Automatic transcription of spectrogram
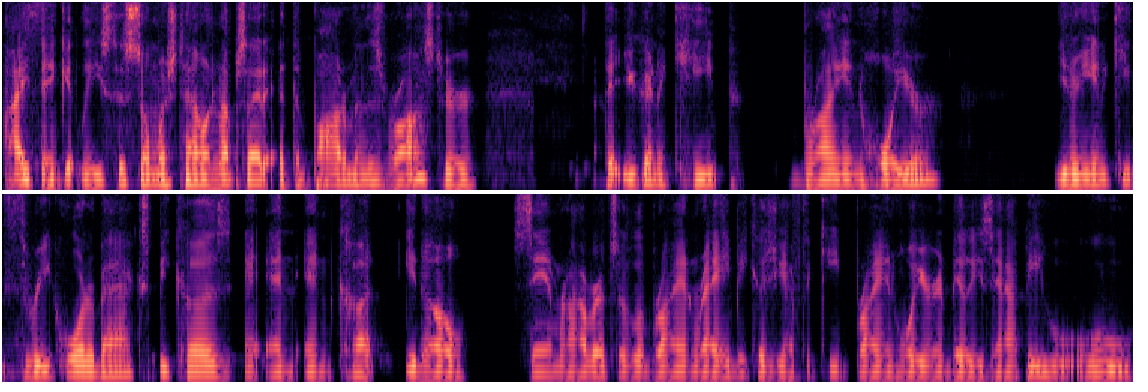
I think at least, there's so much talent and upside at the bottom of this roster that you're going to keep Brian Hoyer. You know, you're going to keep three quarterbacks because, and, and cut, you know, Sam Roberts or LaBryan Ray because you have to keep Brian Hoyer and Bailey Zappe, who, who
